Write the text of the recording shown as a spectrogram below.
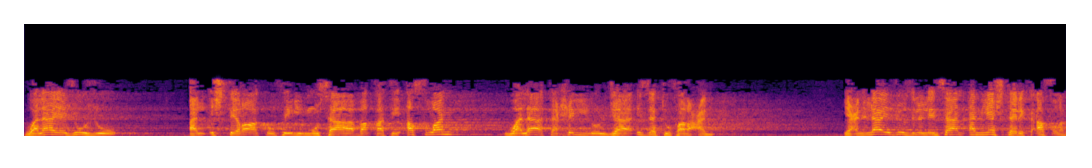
ولا يجوز الاشتراك في المسابقة أصلا ولا تحل الجائزة فرعا. يعني لا يجوز للإنسان أن يشترك أصلا.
